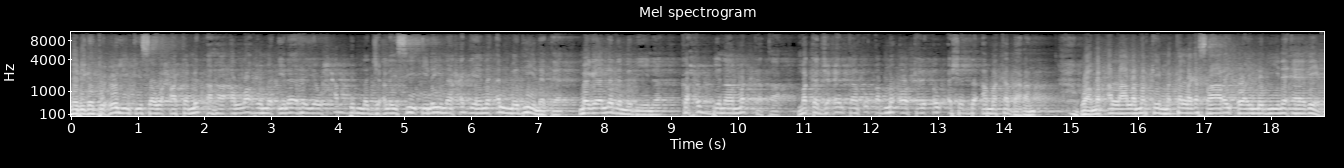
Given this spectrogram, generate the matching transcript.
nebiga ducooyinkiisa waxaa ka mid ahaa allaahuma ilaahayow xabibna jeclaysii ilaynaa xaggeenna almadiinata magaalada madiina ka xubbinaa makkata maka jacaylkan u qabno oo kale ow ashadda ama ka daran. Waa mar allaala markay maka laga saaray oo ay madiine aadeen.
